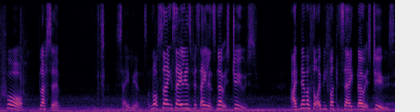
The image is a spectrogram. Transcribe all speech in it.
Four. Bless him. It's aliens. I'm not saying it's aliens, but it's aliens. No, it's Jews. I'd never thought I'd be fucking saying no, it's Jews.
